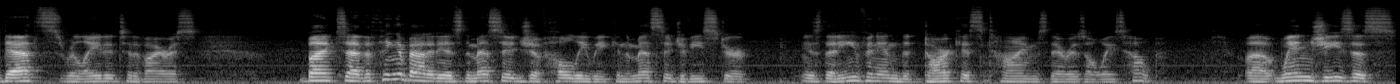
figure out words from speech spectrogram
deaths related to the virus. But uh, the thing about it is, the message of Holy Week and the message of Easter is that even in the darkest times, there is always hope. Uh, when Jesus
